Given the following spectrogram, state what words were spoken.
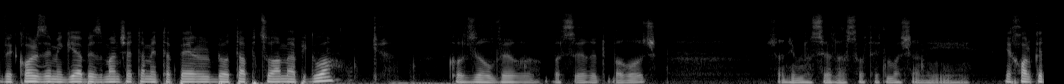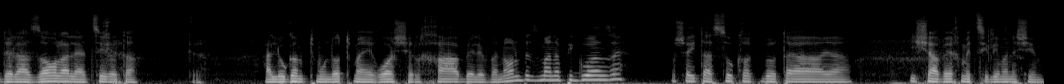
וכל זה מגיע בזמן שאתה מטפל באותה פצועה מהפיגוע? כן. כל זה עובר בסרט, בראש, שאני מנסה לעשות את מה שאני... יכול כדי לעזור לה, להציל כן, אותה. כן. עלו גם תמונות מהאירוע שלך בלבנון בזמן הפיגוע הזה? או שהיית עסוק רק באותה אישה ואיך מצילים אנשים?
